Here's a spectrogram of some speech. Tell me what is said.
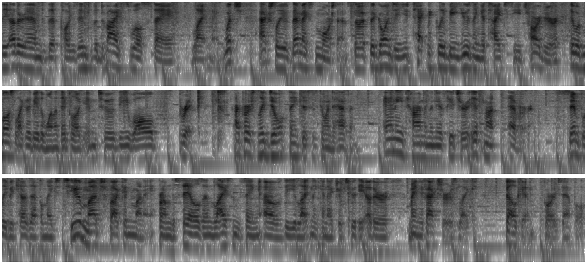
the other end that plugs into the device will stay Lightning, which actually that makes more sense. So if they're going to you technically be using a Type-C charger, it would most likely be the one that they plug into the wall brick. I personally don't think this is going to happen anytime in the near future, if not ever. Simply because Apple makes too much fucking money from the sales and licensing of the Lightning connector to the other manufacturers like Belkin, for example.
